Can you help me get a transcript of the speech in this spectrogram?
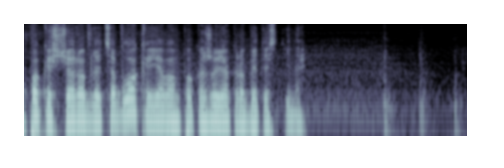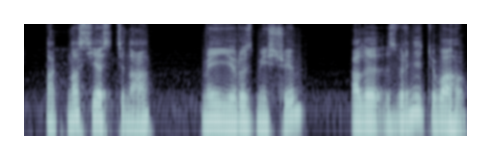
А поки що робляться блоки, я вам покажу, як робити стіни. Так, у нас є стіна, ми її розміщуємо, але зверніть увагу,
